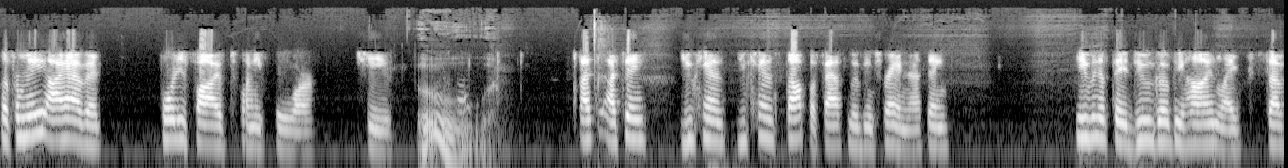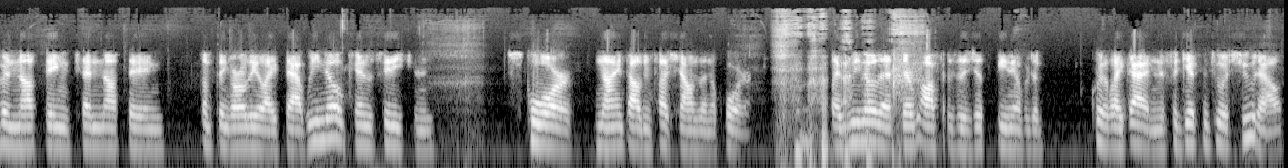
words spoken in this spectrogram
So for me, I have it 45-24 Chiefs. Ooh. I, I think you can't you can't stop a fast moving train. I think even if they do go behind like seven nothing, ten nothing, something early like that, we know Kansas City can score nine thousand touchdowns in a quarter. like we know that their offense is just being able to quit like that. And if it gets into a shootout,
